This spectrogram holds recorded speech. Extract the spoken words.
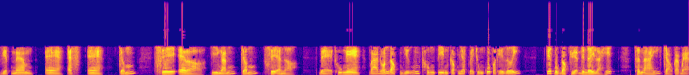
vietnamese.cringắn.cn e để thu nghe và đón đọc những thông tin cập nhật về Trung Quốc và thế giới. Tiết mục đọc truyện đến đây là hết. Thân ái chào các bạn.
